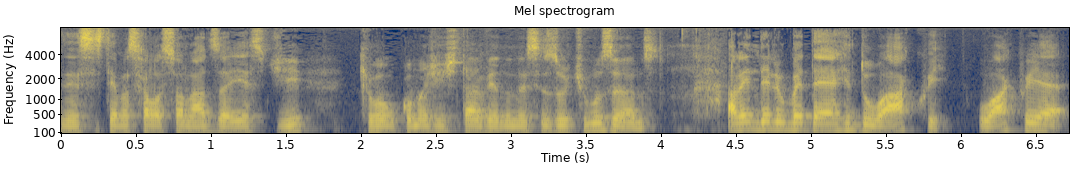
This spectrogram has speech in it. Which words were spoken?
nesses temas relacionados a ESG, como a gente está vendo nesses últimos anos. Além dele, o BDR do ACWI, o ACWI é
